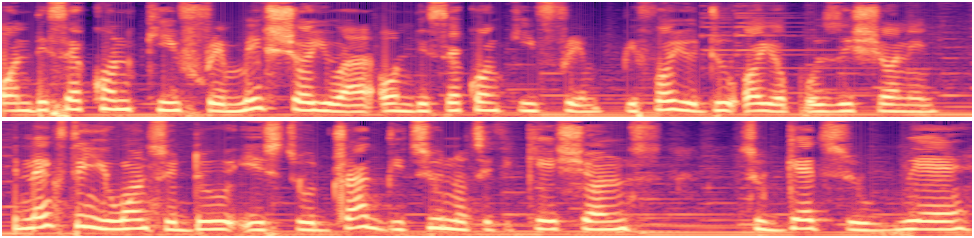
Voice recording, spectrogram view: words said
on the second keyframe. Make sure you are on the second keyframe before you do all your positioning. The next thing you want to do is to drag the two notifications to get to where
